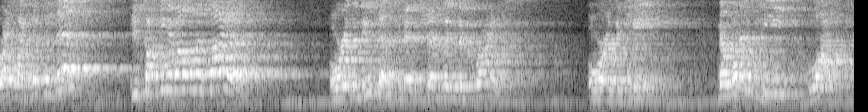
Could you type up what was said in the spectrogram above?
right, like this is it. He's talking about the Messiah. Or in the New Testament, it's translated the Christ or the King. Now, what is he like?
